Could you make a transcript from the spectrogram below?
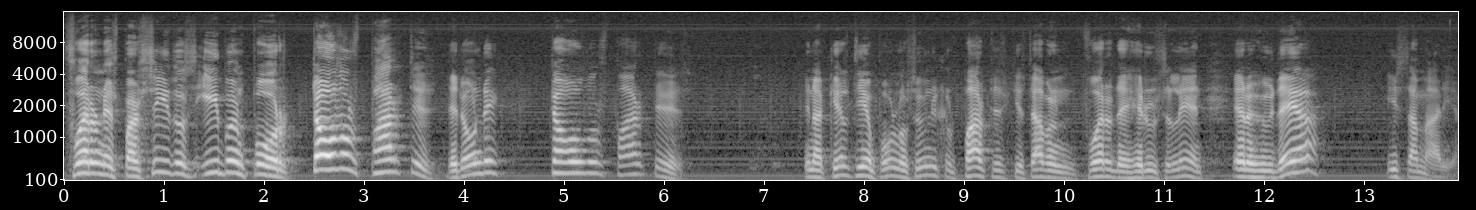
fueron esparcidos iban por todas partes. ¿De dónde? Todas partes. En aquel tiempo, las únicas partes que estaban fuera de Jerusalén eran Judea y Samaria.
